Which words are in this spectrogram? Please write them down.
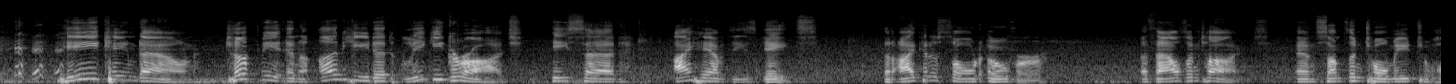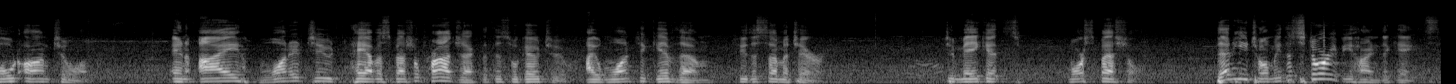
he came down, took me in an unheated, leaky garage. He said, I have these gates that I could have sold over a thousand times, and something told me to hold on to them and I wanted to have a special project that this will go to. I want to give them to the cemetery to make it more special. Then he told me the story behind the gates,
